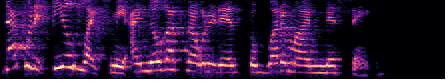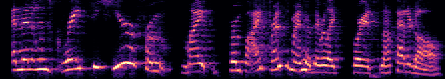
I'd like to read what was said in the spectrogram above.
that's what it feels like to me. I know that's not what it is. So what am I missing? And then it was great to hear from my from bi friends of mine who they were like, Gloria, it's not that at all.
